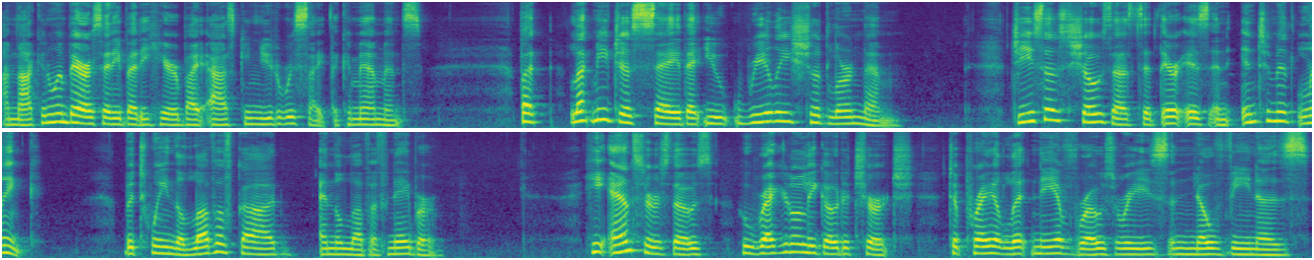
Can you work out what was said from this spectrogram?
I'm not going to embarrass anybody here by asking you to recite the commandments. But let me just say that you really should learn them. Jesus shows us that there is an intimate link between the love of God and the love of neighbor. He answers those who regularly go to church to pray a litany of rosaries and novenas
